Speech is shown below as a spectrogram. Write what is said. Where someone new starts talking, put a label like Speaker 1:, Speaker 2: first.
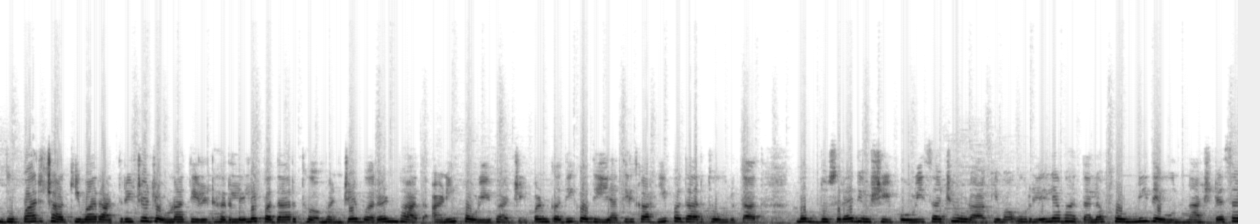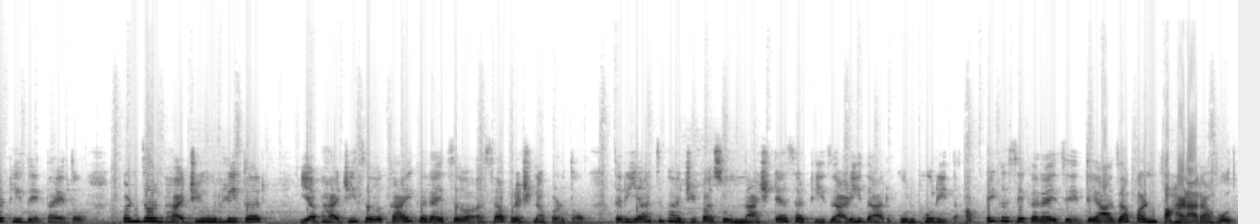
Speaker 1: दुपारच्या किंवा रात्रीच्या जेवणातील ठरलेले पदार्थ म्हणजे वरण भात आणि पोळी भाजी. पण कधी कधी यातील काही पदार्थ उरतात. मग दुसऱ्या दिवशी पोळीचा चिवडा किंवा उरलेल्या भाताला फोडणी देऊन नाश्त्यासाठी देता येतो. पण जर भाजी उरली तर? या भाजीचं काय करायचं असा प्रश्न पडतो. तर याच भाजीपासून नाश्त्यासाठी जाळीदार कुरकुरीत आप्पे कसे करायचे ते आज आपण पाहणार आहोत.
